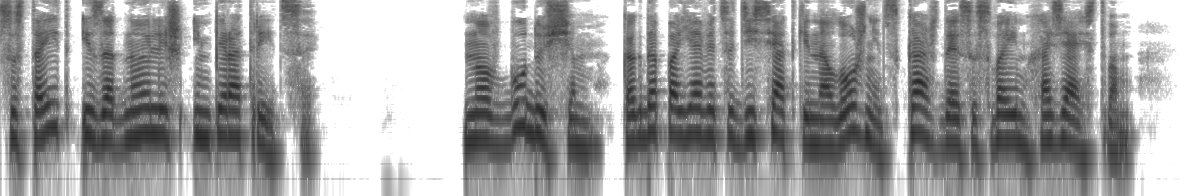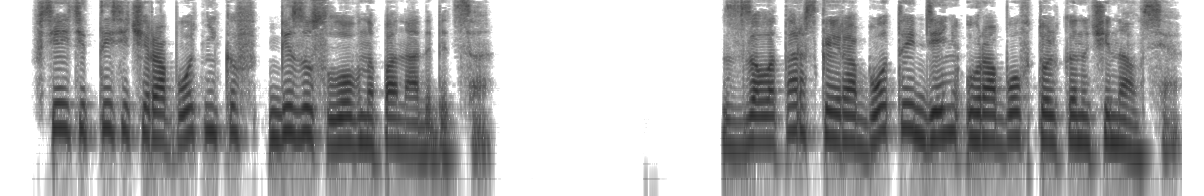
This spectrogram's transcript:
состоит из одной лишь императрицы. Но в будущем, когда появятся десятки наложниц, каждая со своим хозяйством, все эти тысячи работников, безусловно, понадобятся. С золотарской работы день у рабов только начинался.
